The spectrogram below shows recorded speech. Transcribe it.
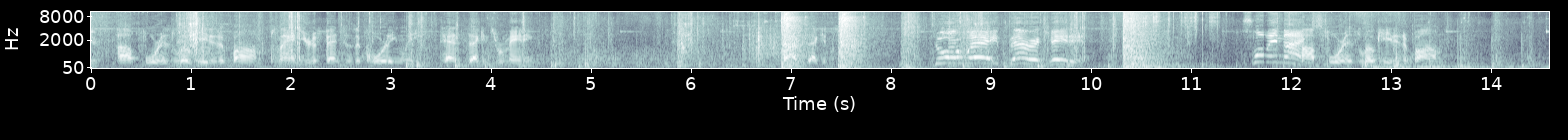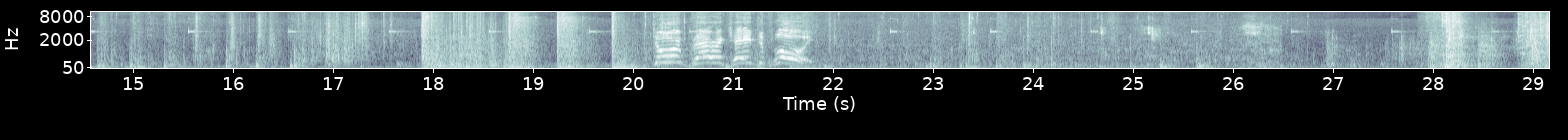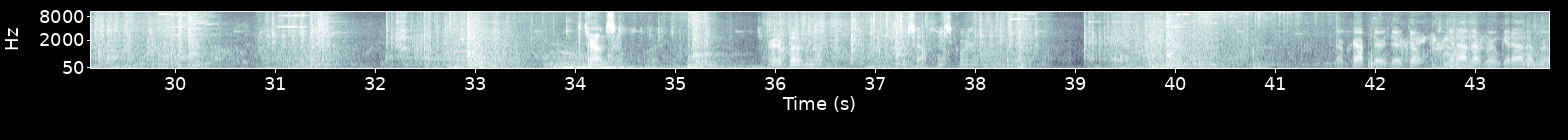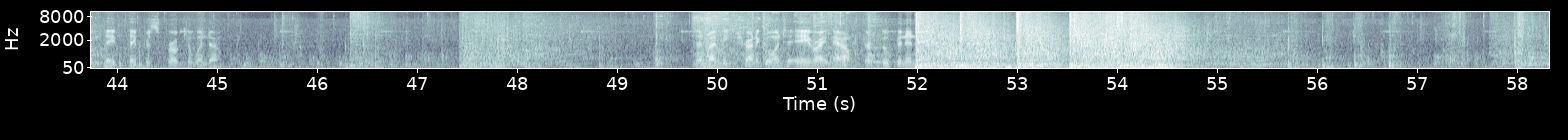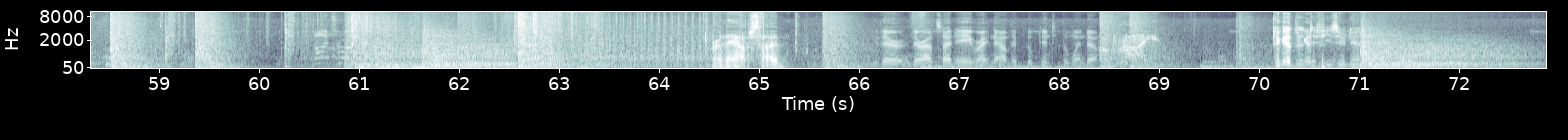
Deploying. Op 4 has located a bomb. Plan your defenses accordingly. 10 seconds remaining. 5 seconds. Doorway barricaded. Swapping Op mags. 4 has located a bomb. Door barricade deployed. They're on the second floor. Right above me. Southeast corner. Oh crap, they're, they're, don't, get out of that room, get out of that room. They, they just broke the window. They might be trying to go into A right now. They're pooping in A. Are they outside? They're, they're outside A right now. They pooped into the window. Dry. I got the Got the- defuser down.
